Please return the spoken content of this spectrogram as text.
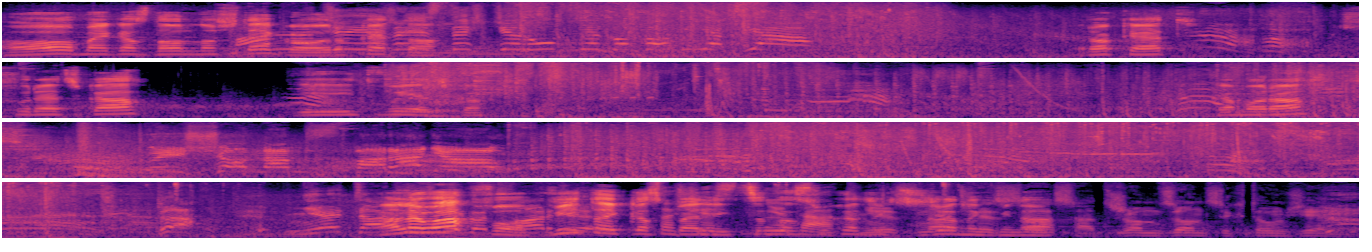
O, mega zdolność tego, Roketa. jesteście równie gotowi jak ja! Rocket, czwóreczka i dwójeczka. Gamora. Wysio nam zbaraniał! Nie tak Ale łatwo! twardzie. Witaj Coś Kaspelik, jest co nie tam tak. słychać, Nie znacie czcionek minął. zasad rządzących tą ziemią.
